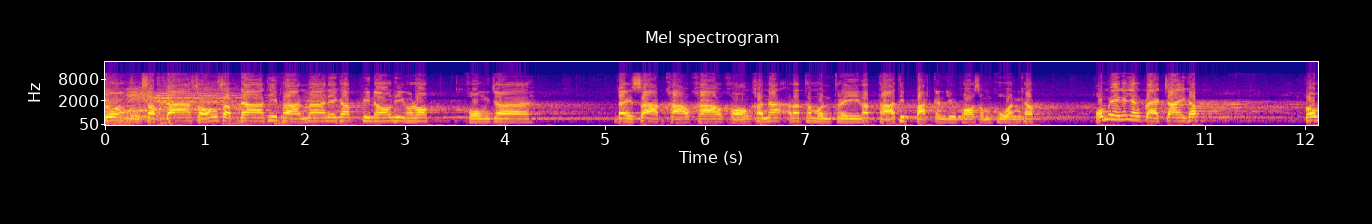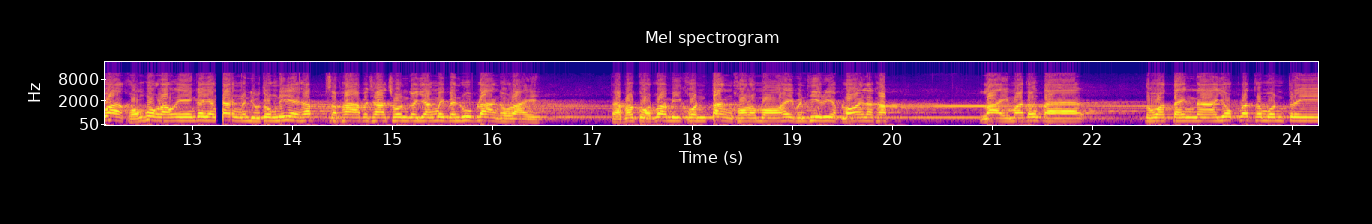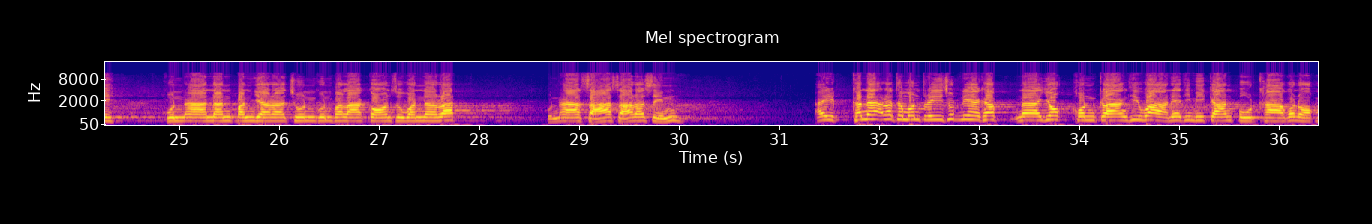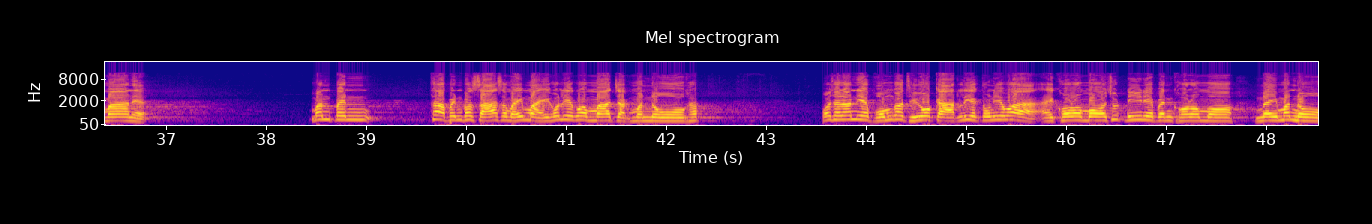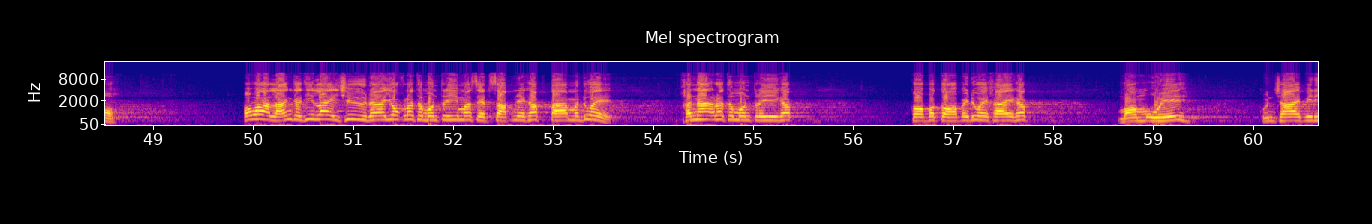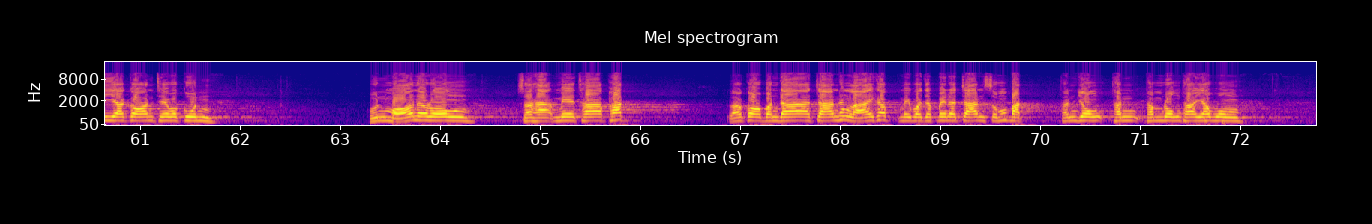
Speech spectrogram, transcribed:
ช่วงสัปดาห์สองสัปดาห์ที่ผ่านมานี่ครับ พี่น้องที่เคารพคงจะได้ทราบข่าวข่าวของคณะรัฐมนตรีรัฐาธิปัตย์กันอยู่พอสมควรครับ ผมเองก็ยังแปลกใจครับ เพราะว่าของพวกเราเองก็ยังนั่งกันอยู่ตรงนี้ครับ สภาประชาชนก็ยังไม่เป็นรูปร่างเท่าไหร่ แต่ปรากฏว่ามีคนตั้งคอรมอให้เป็นที่เรียบร้อยแล้วครับ ไล่มาตั้งแต่ตัวแต่งนายกรัฐมนตรี คุณอานันต์ปัญญาราชุน คุณพลากรสุวรรณรัตน์ คุณอาสาสารสินไอ้คณะรัฐมนตรีชุดเนี้ยครับ นายกคนกลางที่ว่าเนี่ยที่มีการปูดข่าวกันออกมาเนี่ยมันเป็นถ้าเป็นภาษาสมัยใหม่เขาเรียกว่ามาจากมโนครับ เพราะฉะนั้นเนี่ยผมก็ถือโอกาสเรียกตรงนี้ว่าไอ้คอรมอชุดนี้เนี่ยเป็นคอรมอในมโน เพราะว่าหลังจากที่ไล่ชื่อนายกรัฐมนตรีมาเสร็จสับเนี่ยครับตามมาด้วยคณะรัฐมนตรีครับก็ประกอบไปด้วยใครครับ ม่อมอุ๋ย คุณชายปิริยากรเทวกุล คุณหมอนรงสหเมธาพัฒน์แล้วก็บรรดาอาจารย์ทั้งหลายครับ ไม่ว่าจะเป็นอาจารย์สมบัติทันยงทันทำรงทายาวงศ์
